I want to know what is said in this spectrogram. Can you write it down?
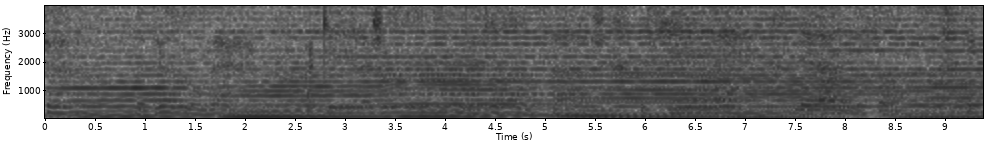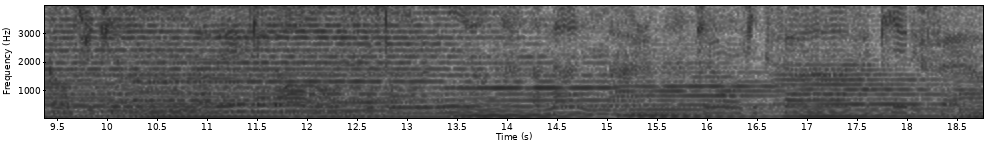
Je me demandais à quel âge on devient sage, ou si on est dès la naissance, et qu'ensuite vient la décadence. Peut-on devenir un animal si l'on fixe à ses pieds des fers?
